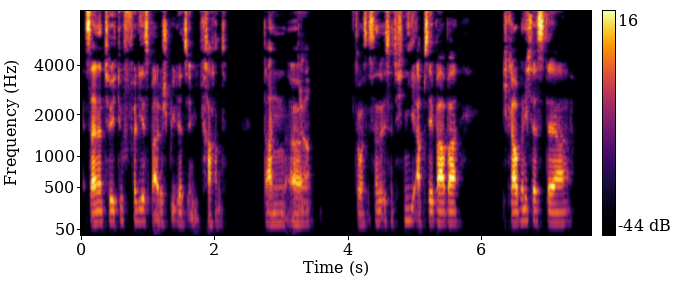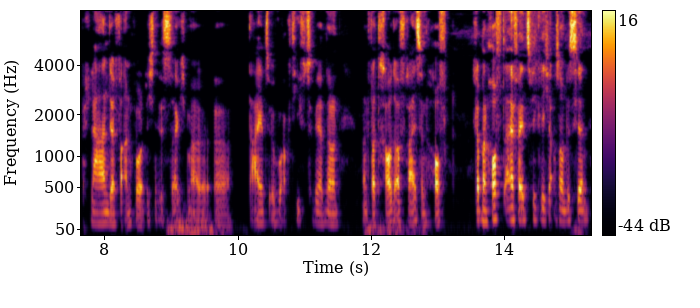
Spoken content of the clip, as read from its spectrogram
Es sei natürlich, du verlierst beide Spiele jetzt irgendwie krachend. Dann, äh, ja. sowas ist, ist natürlich nie absehbar, aber ich glaube nicht, dass der Plan der Verantwortlichen ist, sage ich mal, äh, da jetzt irgendwo aktiv zu werden, sondern man vertraut auf Reis und hofft. Ich glaube, man hofft einfach jetzt wirklich auch so ein bisschen,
